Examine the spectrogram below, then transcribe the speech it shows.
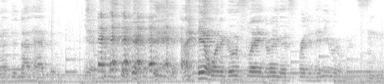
that did not happen yet. I didn't want to go slandering or spreading any rumors. Mm-hmm.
